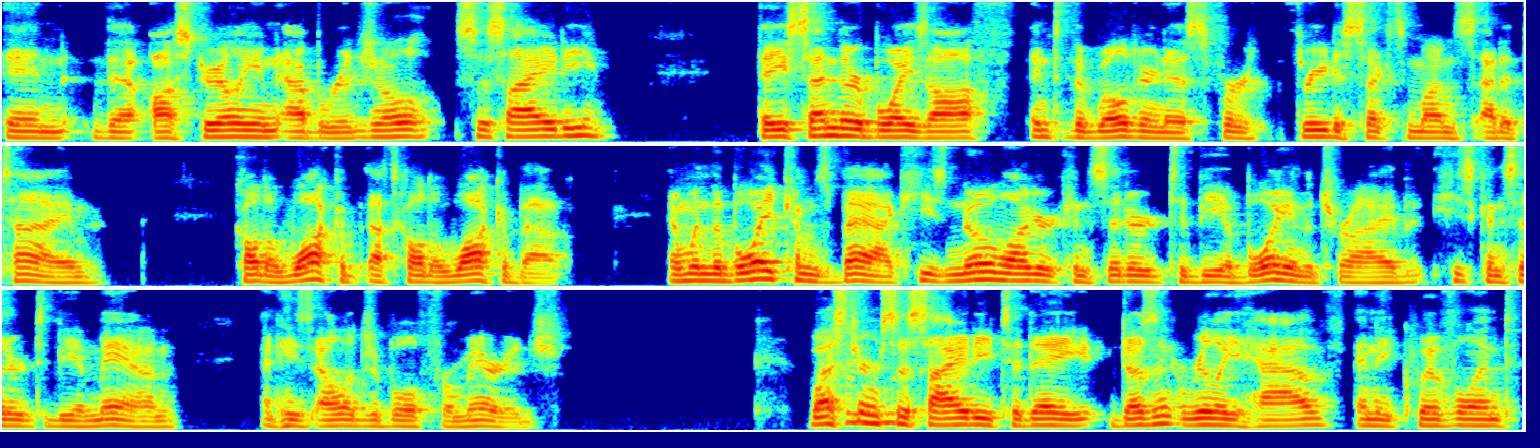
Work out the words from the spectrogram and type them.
in the Australian Aboriginal Society. They send their boys off into the wilderness for three to six months at a time, called a walk. That's called a walkabout. And when the boy comes back, he's no longer considered to be a boy in the tribe. He's considered to be a man and he's eligible for marriage. Western mm-hmm. society today doesn't really have an equivalent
